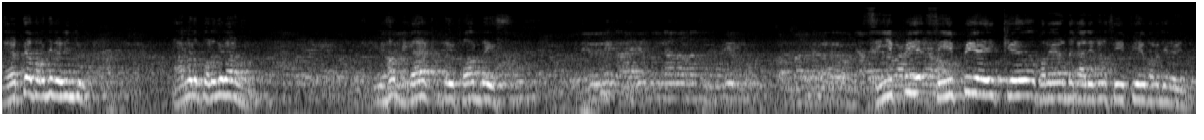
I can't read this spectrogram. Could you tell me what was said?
നേരത്തെ പറഞ്ഞു കഴിഞ്ഞു. താങ്കൾ പുറകിലാണ്. You have back by four days C P C P ഐക്ക് പറയേണ്ട കാര്യങ്ങൾ സി പി ഐ പറഞ്ഞു കഴിഞ്ഞു.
